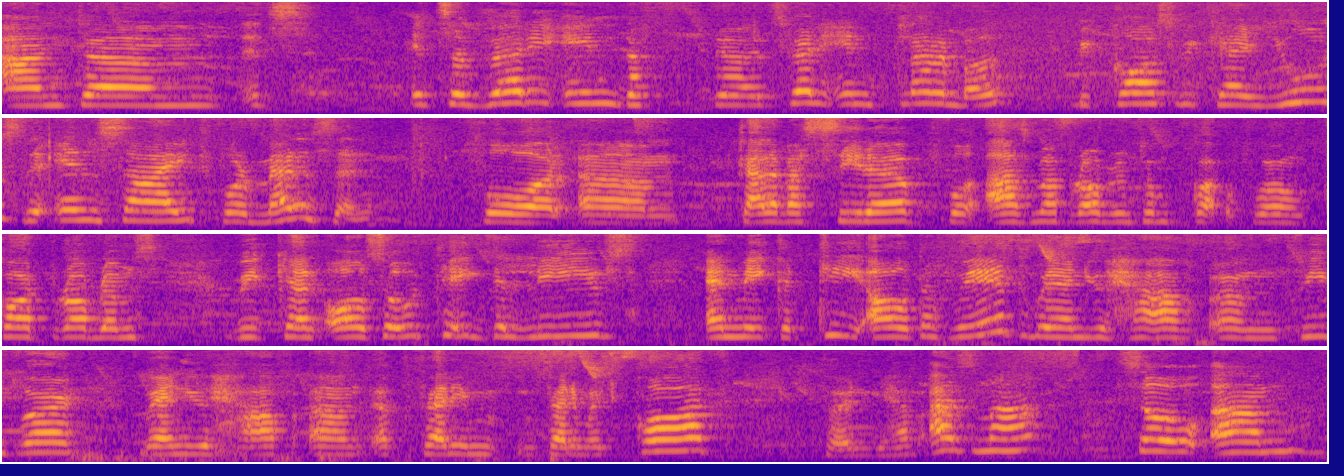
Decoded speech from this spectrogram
And um, it's it's a very in the, the it's very incredible because we can use the inside for medicine, for um, calabash syrup, for asthma problems, from, for cough problems. We can also take the leaves and make a tea out of it when you have um, fever, when you have um, a very, very much cough, when you have asthma. So, um,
